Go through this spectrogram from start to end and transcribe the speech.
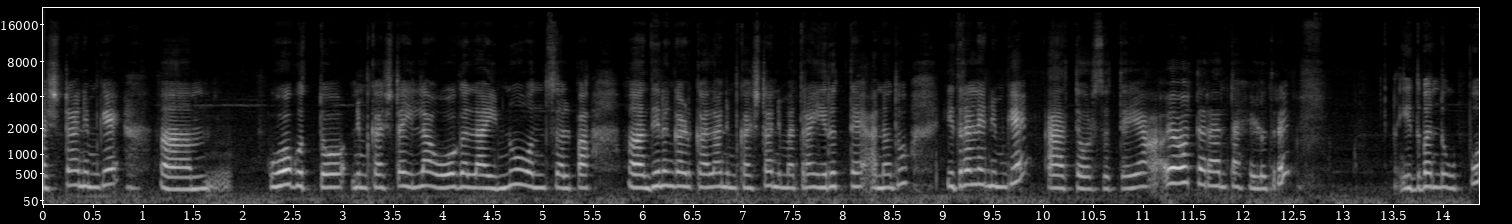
ಕಷ್ಟ ನಿಮಗೆ ಹೋಗುತ್ತೋ ನಿಮ್ಮ ಕಷ್ಟ ಇಲ್ಲ, ಹೋಗಲ್ಲ, ಇನ್ನೂ ಒಂದು ಸ್ವಲ್ಪ ದಿನಗಳ ಕಾಲ ನಿಮ್ಮ ಕಷ್ಟ ನಿಮ್ಮ ಹತ್ರ ಇರುತ್ತೆ ಅನ್ನೋದು ಇದರಲ್ಲೇ ನಿಮಗೆ ತೋರಿಸುತ್ತೆ. ಯಾವ ಯಾವ ಥರ ಅಂತ ಹೇಳಿದ್ರೆ, ಇದು ಬಂದು ಉಪ್ಪು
